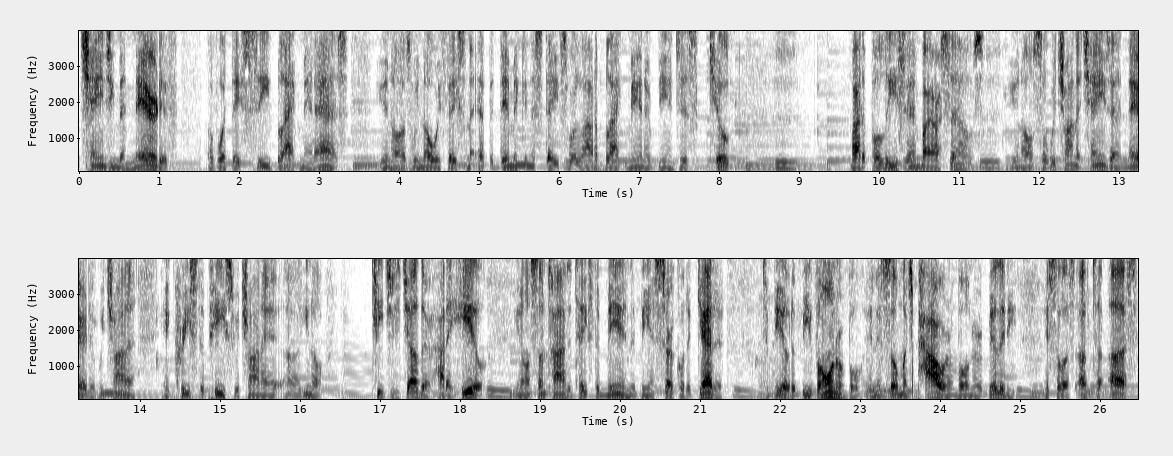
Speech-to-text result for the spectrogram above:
changing the narrative of what they see black men as. You know, as we know, we're facing an epidemic in the states where a lot of black men are being just killed mm. By the police and by mm-hmm. ourselves. Mm-hmm. You know, so we're trying to change that narrative. We're trying to increase the peace. We're trying to, uh, you know, teach each other how to heal. Mm. You know, sometimes it takes the men to be in circle together mm. to be able to be vulnerable. And there's so mm. much power and vulnerability. And so it's up to us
